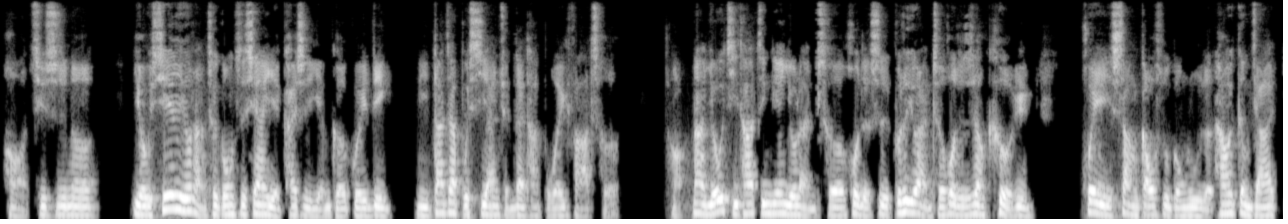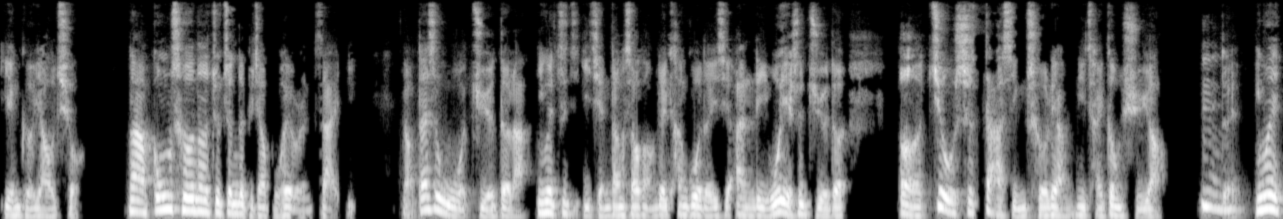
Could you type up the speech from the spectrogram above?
哈、哦，其实呢，有些游览车公司现在也开始严格规定，你大家不系安全带，它不会发车。好、哦，那尤其他今天游览车或者是不是游览车，或者是像客运。会上高速公路的，他会更加严格要求。那公车呢，就真的比较不会有人在意啊。但是我觉得啦，因为自己以前当消防队看过的一些案例，我也是觉得，呃，就是大型车辆你才更需要。嗯，对，因为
